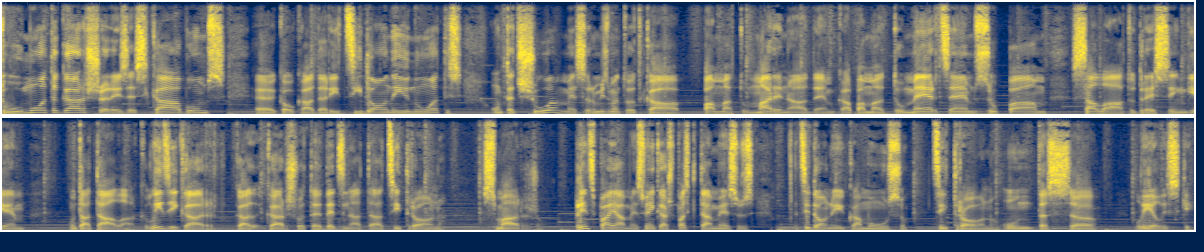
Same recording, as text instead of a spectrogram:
dūmota garša, reizē skābums, uh, kaut kāda arī cidonija notis. Un tad šo mēs varam izmantot kā pamatu marinādēm, kā pamatu mērcēm, zupām, salātu dressingiem un tā tālāk. Līdzīgi kā ar, kā, kā ar šo dedzinātā citrona smaržu. Principā, jā, mēs vienkārši paskatāmies uz cidoniju kā mūsu citronu, un tas uh, lieliski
